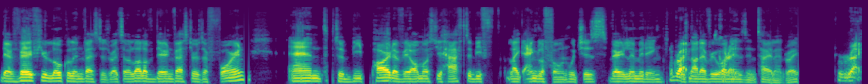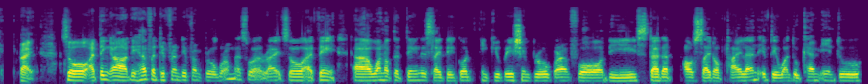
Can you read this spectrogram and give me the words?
there's very few local investors, right? So a lot of their investors are foreign, and to be part of it, almost you have to be like anglophone, which is very limiting. Right. Not everyone Correct. is in Thailand, right? Right. Right. So I think uh, they have a different different program as well, right? So I think uh, one of the things is like they got incubation program for the startup outside of Thailand. If they want to come into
